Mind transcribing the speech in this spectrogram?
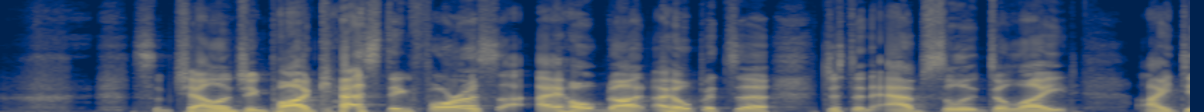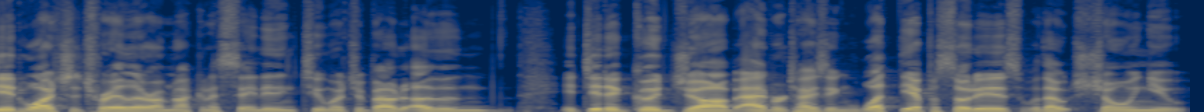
some challenging podcasting for us. I hope not. I hope it's a just an absolute delight. I did watch the trailer. I'm not going to say anything too much about it other than it did a good job advertising what the episode is without showing you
